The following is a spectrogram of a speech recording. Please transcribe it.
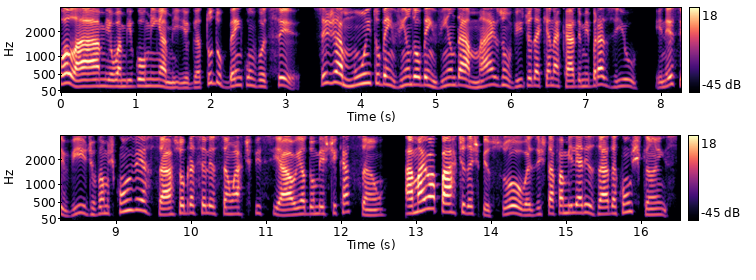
Olá, meu amigo ou minha amiga, tudo bem com você? Seja muito bem-vindo ou bem-vinda a mais um vídeo da Khan Academy Brasil. E nesse vídeo, vamos conversar sobre a seleção artificial e a domesticação. A maior parte das pessoas está familiarizada com os cães.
